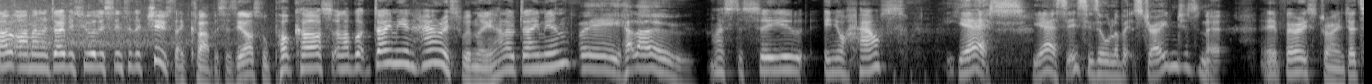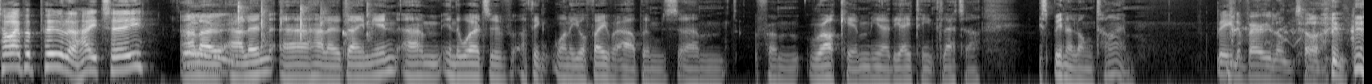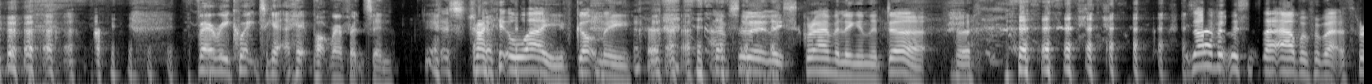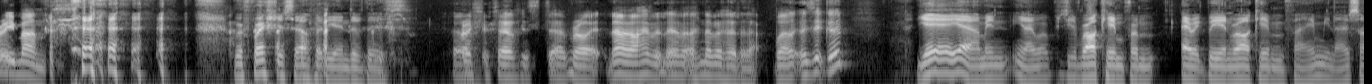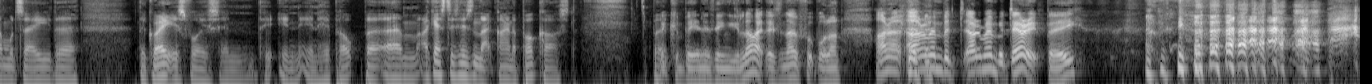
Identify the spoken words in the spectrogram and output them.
Hello, I'm Alan Davies. You are listening to the Tuesday Club. This is the Arsenal podcast, and I've got Damien Harris with me. Hello, Damien. Hey, hello. Nice to see you in your house. Yes, yes, this is all a bit strange, isn't it? Eh, very strange. A Tayo Popoola. Hey, T. Hello, Alan. Uh, hello, Damien. Um, in the words of, I think, one of your favourite albums um, from Rakim, you know, the 18th letter, it's been a long time. Been a very long time. very quick to get a hip hop reference in. Straight away, you've got me absolutely scrambling in the dirt. For... 'Cause I haven't listened to that album for about three months. Refresh yourself at the end of this. Refresh yourself is damn right. No, I haven't. Never, I've never heard of that. Well, is it good? Yeah, yeah, yeah. I mean, you know, Rakim from Eric B and Rakim fame. You know, some would say the the greatest voice in in in hip hop. But um, I guess this isn't that kind of podcast. But it can be anything you like. There's no football on. I, I remember. I remember Derek B.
